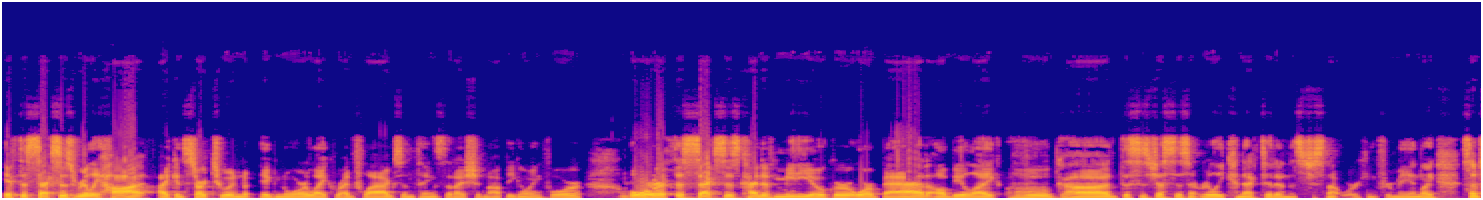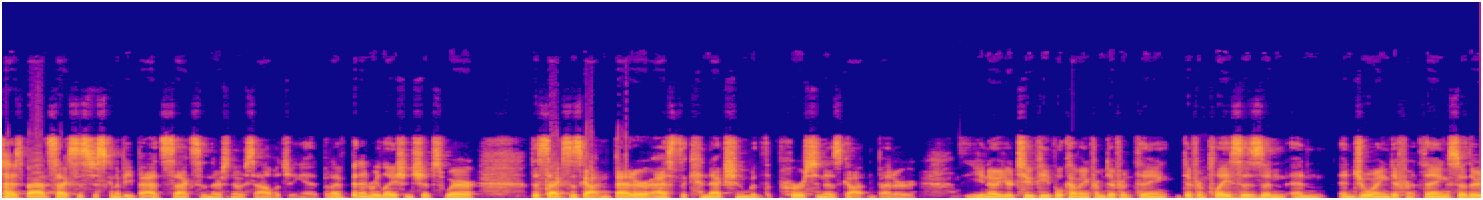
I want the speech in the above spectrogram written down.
if the sex is really hot, I can start to in- ignore like red flags and things that I should not be going for. Mm-hmm. Or if the sex is kind of mediocre or bad, I'll be like, oh God, this is just isn't really connected and it's just not working for me. And like sometimes bad sex is just going to be bad sex and there's no salvaging it. But I've been in relationships where the sex has gotten better as the connection with the person has gotten better you know you're two people coming from different thing different places and and enjoying different things so there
